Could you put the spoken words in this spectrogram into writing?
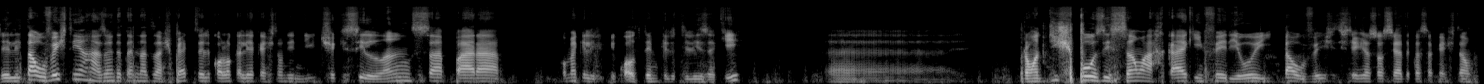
ele talvez tenha razão em determinados aspectos, ele coloca ali a questão de Nietzsche que se lança para. Como é que ele. Qual o termo que ele utiliza aqui? É, para uma disposição arcaica inferior e talvez esteja associada com essa questão.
